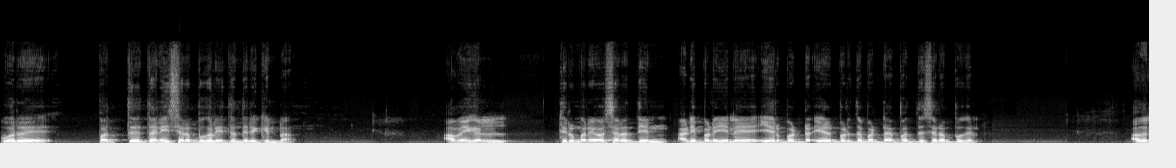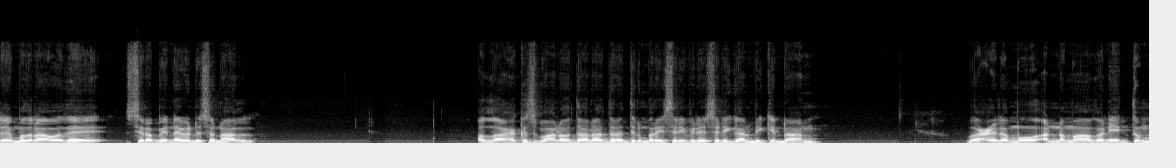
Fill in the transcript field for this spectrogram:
ஒரு பத்து தனி சிறப்புகளை தந்திருக்கின்றான். அவைகள் திருமறை வசனத்தின் அடிப்படையிலே ஏற்பட்ட ஏற்படுத்தப்பட்ட பத்து சிறப்புகள். அதில் முதலாவது சிறப்பு என்னவென்று சொன்னால் அல்லாஹ் சுபானோ தாலா தன திருமறை ஷெரீஃபிலே சொல்லி காண்பிக்கின்றான். வயலமு அன்னமா கணித்தும்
